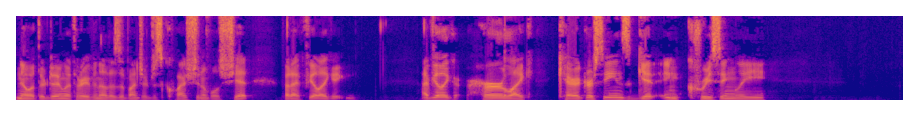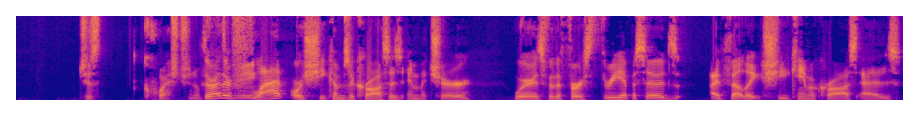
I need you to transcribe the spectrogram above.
know what they're doing with her, even though there's a bunch of just questionable shit." But I feel like it, I feel like her like character scenes get increasingly just questionable. They're either flat or she comes across as immature. Whereas for the first three episodes, I felt like she came across as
